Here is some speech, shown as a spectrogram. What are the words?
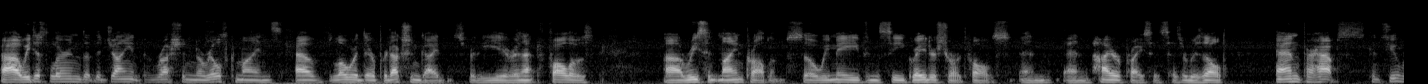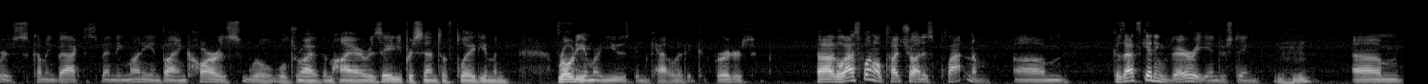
Uh, we just learned that the giant Russian Norilsk mines have lowered their production guidance for the year, and that follows uh, recent mine problems. So we may even see greater shortfalls and, and higher prices as a result. And perhaps consumers coming back to spending money and buying cars will, will drive them higher, as 80% of palladium and rhodium are used in catalytic converters. Uh, the last one I'll touch on is platinum, because that's getting very interesting. Mm-hmm. Um,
